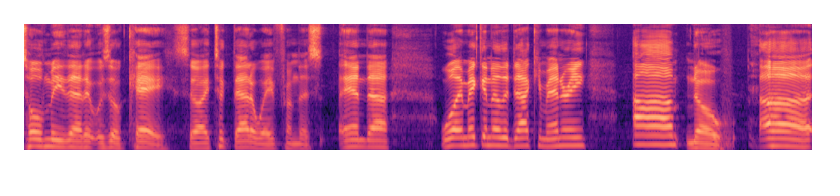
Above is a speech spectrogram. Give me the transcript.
told me that it was okay. So I took that away from this. And uh, will I make another documentary? Um, no. Uh,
